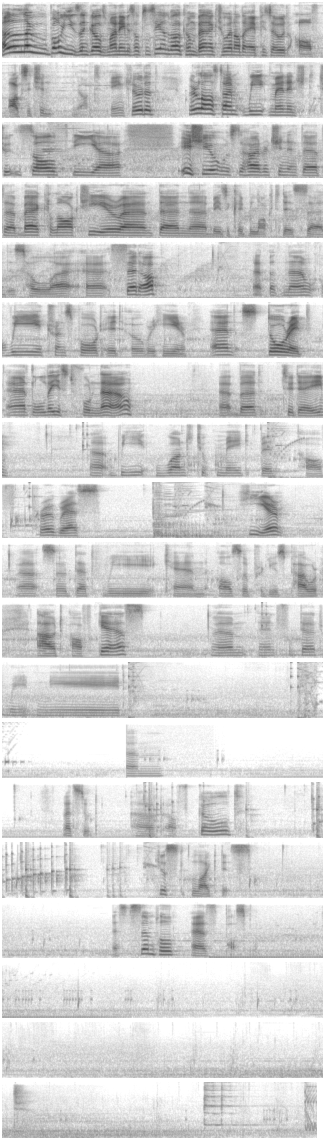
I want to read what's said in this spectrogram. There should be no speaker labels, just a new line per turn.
Hello boys and girls, my name is Otsusi and welcome back to another episode of Oxygen Not Included. Where last time we managed to solve the uh, issue with the hydrogen that uh, backlogged here and then uh, basically blocked this uh, this whole uh, uh, setup. But now we transport it over here and store it at least for now. Uh, but today uh, we want to make a bit of progress here uh, so that we can also produce power out of gas um, and for that we need Um, let's do it out of gold. Just like this. As simple as possible.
